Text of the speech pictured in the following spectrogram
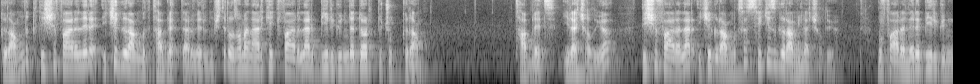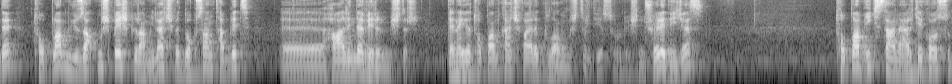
gramlık, dişi farelere 2 gramlık tabletler verilmiştir. O zaman erkek fareler bir günde 4,5 gram tablet ilaç alıyor. Dişi fareler 2 gramlıksa 8 gram ilaç alıyor. Bu farelere bir günde toplam 165 gram ilaç ve 90 tablet e, halinde verilmiştir. Deneyde toplam kaç fare kullanılmıştır diye soruluyor. Şimdi şöyle diyeceğiz. Toplam x tane erkek olsun.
